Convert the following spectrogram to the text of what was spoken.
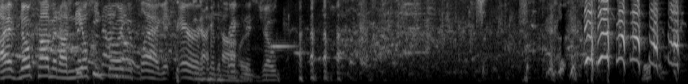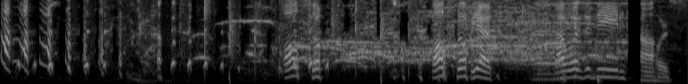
I have no comment on Nielsen throwing a $69. flag at Eric for the pregnant $69. joke. also, also, yes, that was indeed dollars.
